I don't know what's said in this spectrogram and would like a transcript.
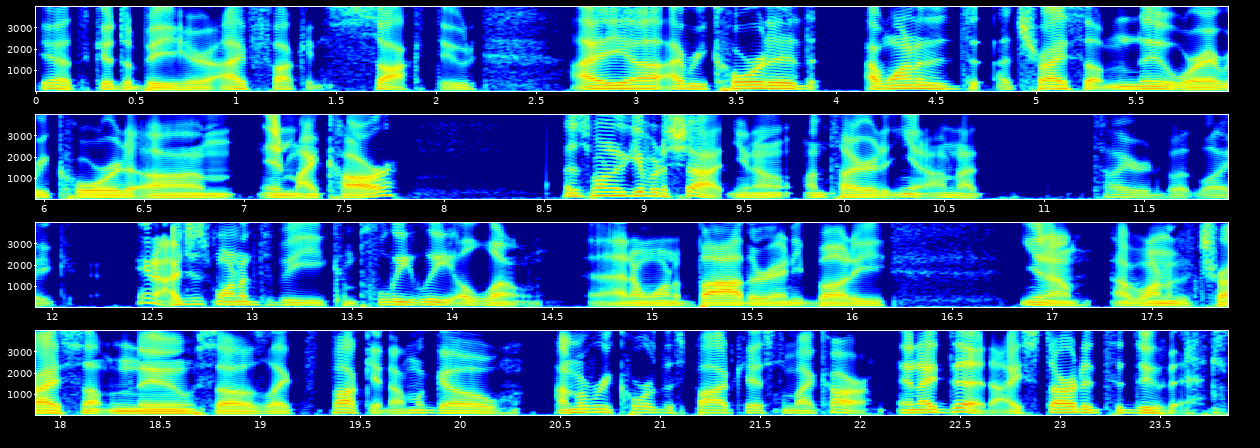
yeah, it's good to be here. I fucking suck, dude. I uh, I recorded. I wanted to uh, try something new where I record um in my car. I just wanted to give it a shot. You know, I'm tired. You know, I'm not tired, but like, you know, I just wanted to be completely alone. I don't want to bother anybody you know, I wanted to try something new. So I was like, fuck it. I'm going to go, I'm going to record this podcast in my car. And I did. I started to do that.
